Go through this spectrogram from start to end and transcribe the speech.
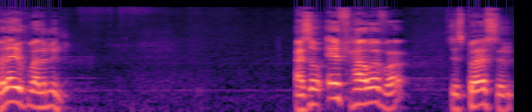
فلا يقبل منه and so if however this person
